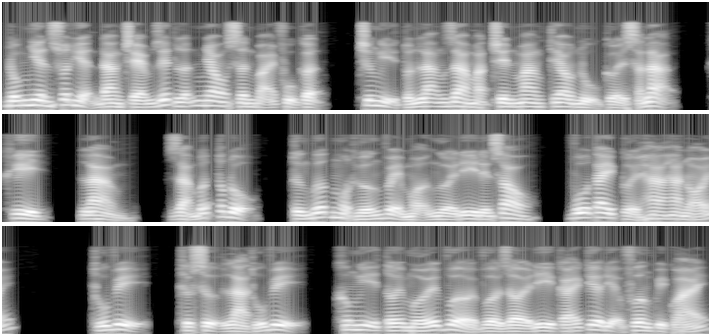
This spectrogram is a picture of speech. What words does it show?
đông nhiên xuất hiện đang chém giết lẫn nhau sân bãi phụ cận, trương nghị tuấn lãng ra mặt trên mang theo nụ cười sán lạ khi, làm, giảm bớt tốc độ, từng bước một hướng về mọi người đi đến sau, vỗ tay cười ha ha nói. Thú vị, thực sự là thú vị không nghĩ tới mới vừa vừa rời đi cái kia địa phương quỷ quái,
